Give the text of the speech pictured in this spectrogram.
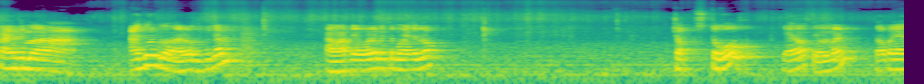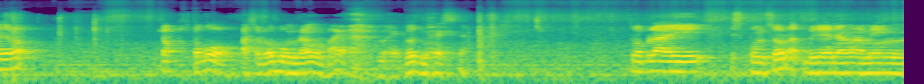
Kaya din mga idol, mga ano bigan. Ang ating ulam ito mga idol. oh. Chokes to go. Yan o, tingnan man. Ito mga idol. oh. Chokes to go. Pasalubong ng bayan. My goodness. Ito pala ay sponsor at bigay ng aming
